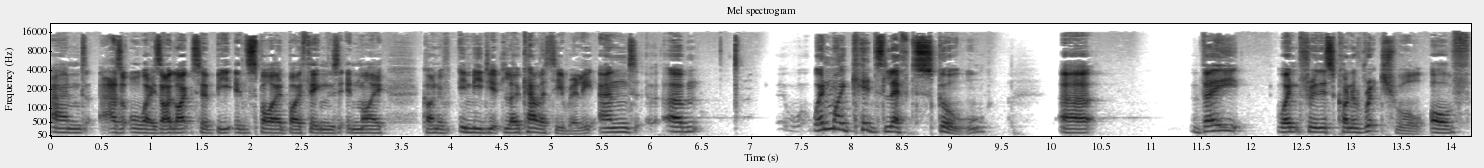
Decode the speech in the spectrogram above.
And as always, I like to be inspired by things in my kind of immediate locality, really. And um, when my kids left school, uh, they went through this kind of ritual of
